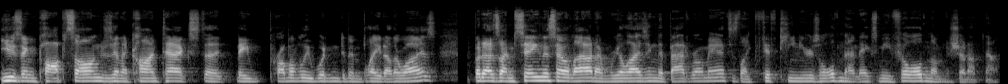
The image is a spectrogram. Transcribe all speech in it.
using pop songs in a context that they probably wouldn't have been played otherwise. But as I'm saying this out loud, I'm realizing that Bad Romance is like 15 years old, and that makes me feel old, and I'm gonna shut up now.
